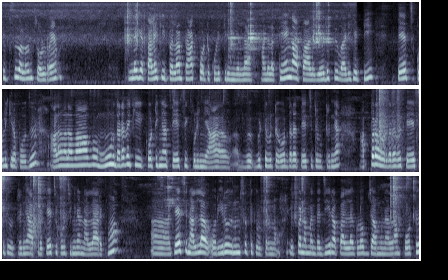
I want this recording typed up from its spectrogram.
டிப்ஸுகளும் சொல்கிறேன் பிள்ளைங்க தலைக்கு இப்போல்லாம் பேக் போட்டு குளிக்கிறீங்கல்ல அதில் தேங்காய் பால் எடுத்து வடிகட்டி தேய்ச்சி குளிக்கிற போது அளவளவாக மூணு தடவைக்கு கோட்டிங்காக தேய்ச்சி குளிங்க. விட்டு விட்டு ஒரு தடவை தேய்ச்சிட்டு விட்டுருங்க. அப்புறம் ஒரு தடவை தேய்ச்சிட்டு விட்டுருங்க. அப்படி தேய்ச்சி குளிச்சிங்கன்னா நல்லாயிருக்கும் தேய்ச்சி நல்லா ஒரு இருபது நிமிஷத்துக்கு விட்டுறணும். இப்போ நம்ம இந்த ஜீரா பாலில் குலோப் ஜாமுன் எல்லாம் போட்டு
